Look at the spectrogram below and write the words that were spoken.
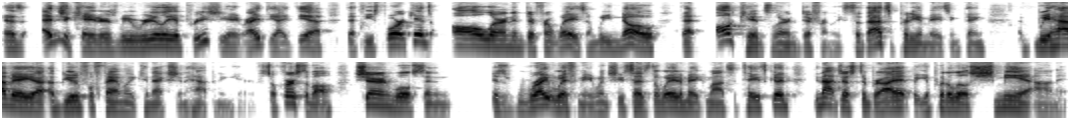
as educators we really appreciate. Right, the idea that these four kids all learn in different ways, and we know that all kids learn differently. So that's a pretty amazing thing we have a, a beautiful family connection happening here. So, first of all, Sharon Wolfson is right with me when she says the way to make matzah taste good, you're not just to brei it, but you put a little schmear on it.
